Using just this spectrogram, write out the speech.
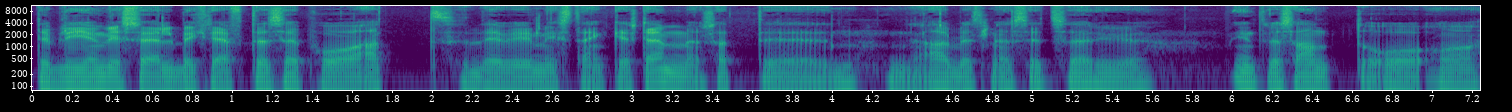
Det blir en visuell bekräftelse på att det vi misstänker stämmer, så att eh, arbetsmässigt så är det ju intressant att, att,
